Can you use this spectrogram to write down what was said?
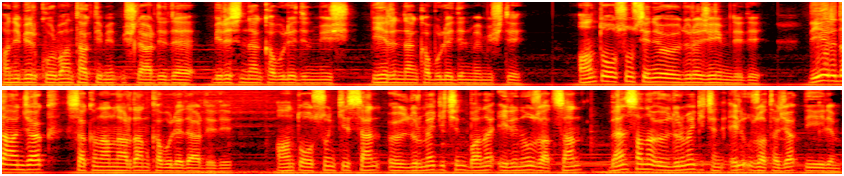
Hani bir kurban takdim etmişlerdi de birisinden kabul edilmiş, diğerinden kabul edilmemişti. Ant olsun seni öldüreceğim dedi. Diğeri de ancak sakınanlardan kabul eder dedi. Ant olsun ki sen öldürmek için bana elini uzatsan ben sana öldürmek için el uzatacak değilim.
